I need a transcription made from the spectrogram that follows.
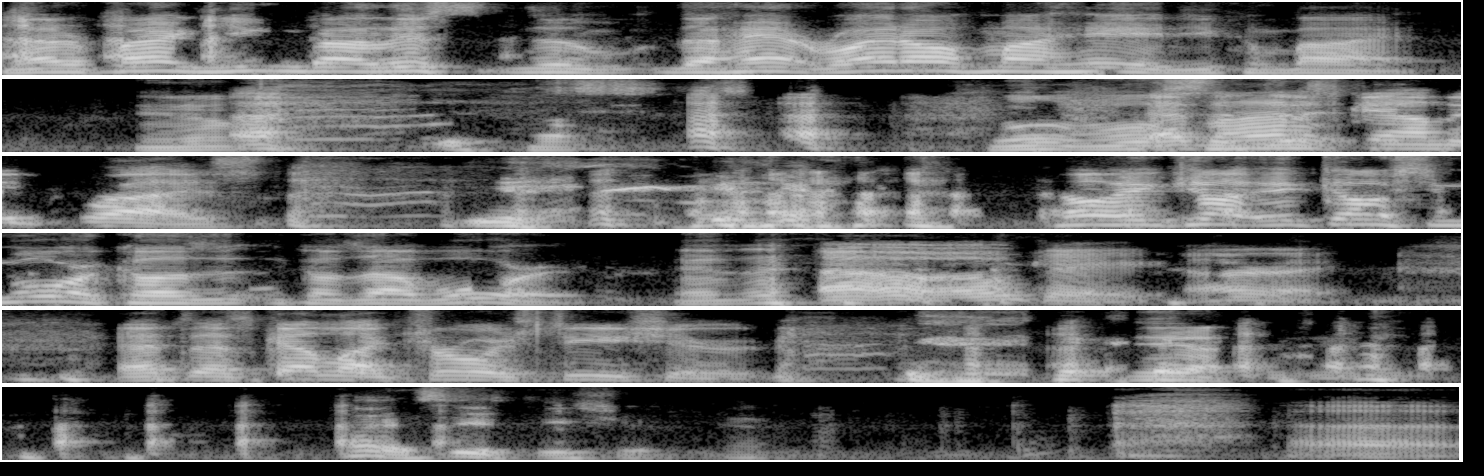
Matter of fact, you can buy this the, the hat right off my head. You can buy it. You know, we'll, we'll At a sign it. discounted price. Yeah. No, it cost it cost you more because because I wore it. Oh, okay. All right. That, that's kind of like Troy's T-shirt. yeah, I see a t-shirt. Yeah. Uh,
